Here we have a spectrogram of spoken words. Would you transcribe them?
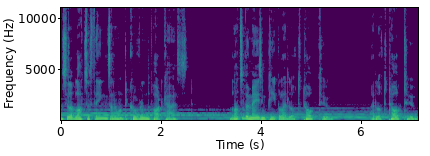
I still have lots of things that I want to cover in the podcast, lots of amazing people I'd love to talk to. I'd love to talk to,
